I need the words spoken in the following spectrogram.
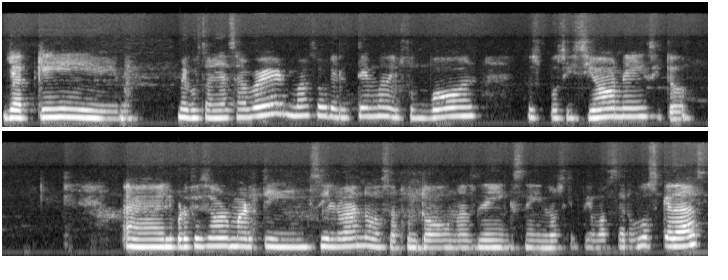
ya que me gustaría saber más sobre el tema del fútbol, sus posiciones y todo. Ah, el profesor Martín Silva nos apuntó unos links en los que pudimos hacer búsquedas,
